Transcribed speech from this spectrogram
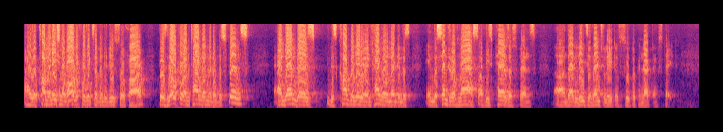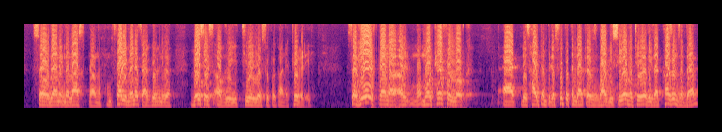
has a combination of all the physics I've introduced so far, there's local entanglement of the spins, and then there's this complicated entanglement in, this, in the center of mass of these pairs of spins uh, that leads eventually to the superconducting state. So then in the last, you know, in 40 minutes, I've given you a basis of the theory of superconductivity. So here's then a, a more careful look at this high temperature superconductor, this YBCO material. These are cousins of them.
